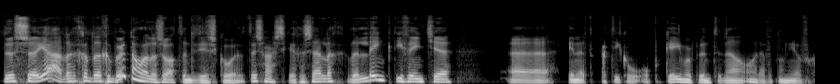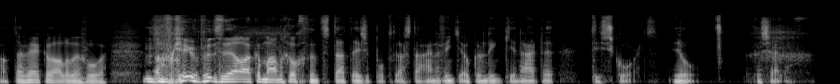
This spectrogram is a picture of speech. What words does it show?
Dus ja, er, er gebeurt nog wel eens wat in de Discord. Het is hartstikke gezellig. De link die vind je in het artikel op gamer.nl. Oh, daar hebben we het nog niet over gehad. Daar werken we allebei voor. op gamer.nl, elke maandagochtend staat deze podcast daar. En dan vind je ook een linkje naar de Discord. Heel gezellig.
